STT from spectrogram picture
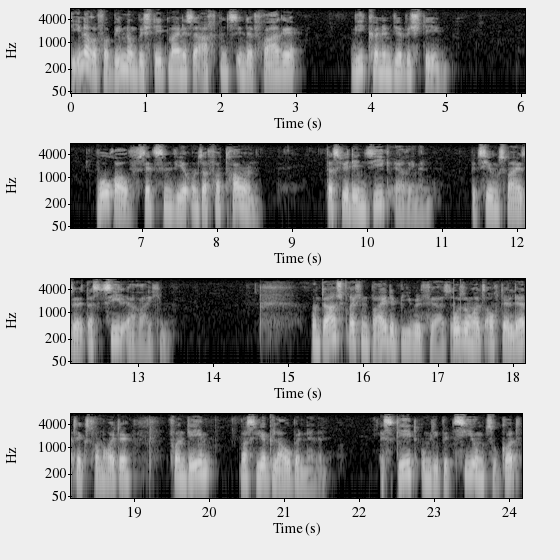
Die innere Verbindung besteht meines Erachtens in der Frage, wie können wir bestehen? Worauf setzen wir unser Vertrauen, dass wir den Sieg erringen bzw. das Ziel erreichen? Und da sprechen beide Bibelverse, als auch der Lehrtext von heute, von dem, was wir Glaube nennen. Es geht um die Beziehung zu Gott,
